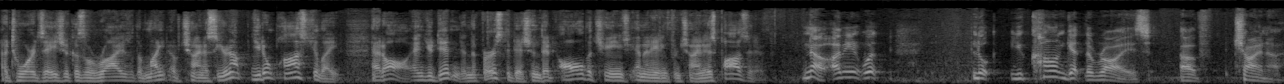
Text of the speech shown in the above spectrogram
uh, towards Asia because of the rise of the might of China. So you're not, you don't postulate at all, and you didn't in the first edition, that all the change emanating from China is positive. No, I mean, what, look, you can't get the rise of China,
